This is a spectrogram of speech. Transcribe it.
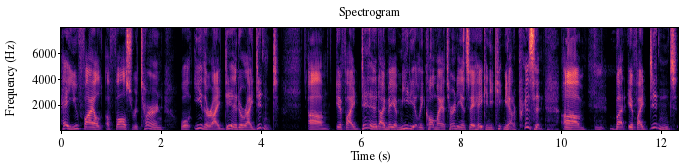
hey, you filed a false return, well, either I did or I didn't. Um, if I did, I may immediately call my attorney and say, "Hey, can you keep me out of prison?" Um, but if I didn't,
